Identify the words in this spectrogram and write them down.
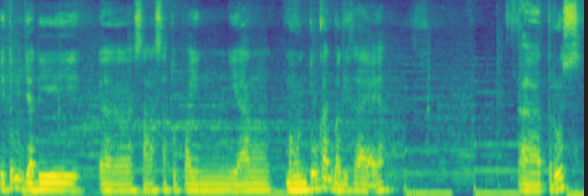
Itu menjadi uh, salah satu poin yang menguntungkan bagi saya ya. Uh, terus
